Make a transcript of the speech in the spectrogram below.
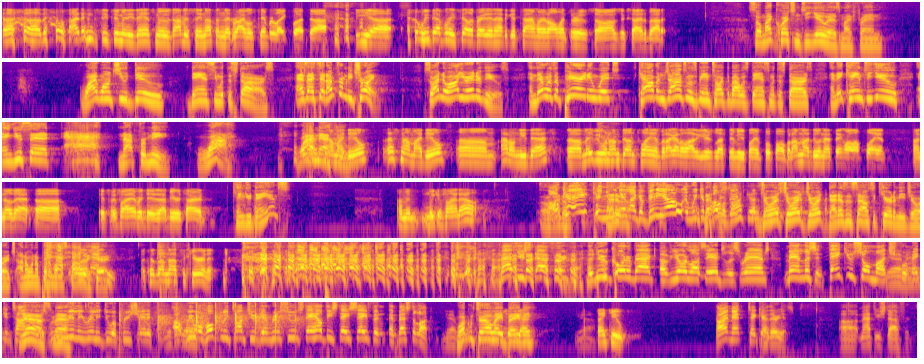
Uh, I didn't see too many dance moves. Obviously, nothing that rivals Timberlake, but uh, he, uh, we definitely celebrated and had a good time when it all went through. So I was excited about it. So my question to you is, my friend, why won't you do Dancing with the Stars? As I said, I'm from Detroit, so I know all your interviews. And there was a period in which Calvin Johnson was being talked about was Dancing with the Stars, and they came to you and you said, ah, not for me. Why? Why, Matthew? That's Matthew? not my deal. That's not my deal. Um, I don't need that. Uh, maybe when I'm done playing, but I got a lot of years left in me to playing football. But I'm not doing that thing while I'm playing. I know that. Uh, if if I ever did it, I'd be retired. Can you dance? I mean, we can find out. Oh, Okay, can you get like a video and we can That- post Well, it? George, George, George, that doesn't sound secure to me, George. I don't want to put him on the spot like that. because I'm not securing it. Matthew Stafford, the new quarterback of your Los Angeles Rams. Man, listen, thank you so much Yeah, for man. making time Yes, for us. We man. really, really do appreciate it. uh, we will hopefully talk to you again real soon. Stay healthy, stay safe, and, and best of luck. Yeah, Welcome to LA, baby. Yeah. Thank you. All right, man. Take care. There he is. Uh, Matthew Stafford.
